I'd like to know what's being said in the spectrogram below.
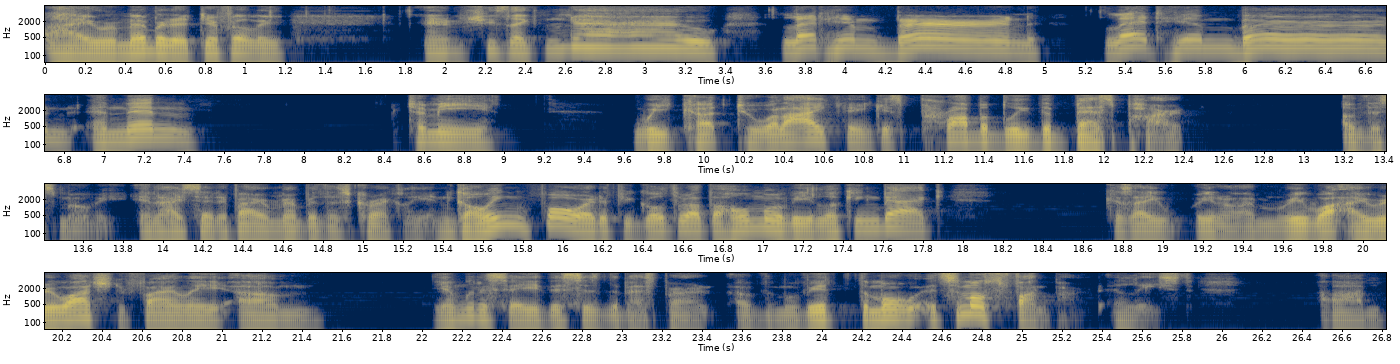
I remembered it differently. And she's like, no, let him burn. Let him burn. And then to me, we cut to what I think is probably the best part of this movie. And I said, if I remember this correctly, and going forward, if you go throughout the whole movie, looking back, because I, you know, I'm I rewatched it finally. Um, yeah, I'm going to say this is the best part of the movie. It's the more, it's the most fun part, at least. Um,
